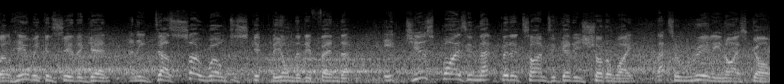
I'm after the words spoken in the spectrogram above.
Well, here we can see it again, and he does so well to skip beyond the defender. It just buys him that bit of time to get his shot away. That's a really nice goal.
